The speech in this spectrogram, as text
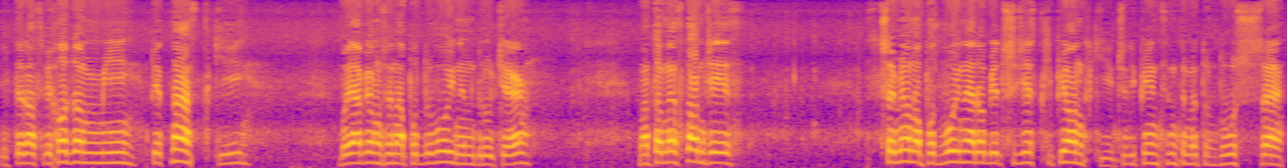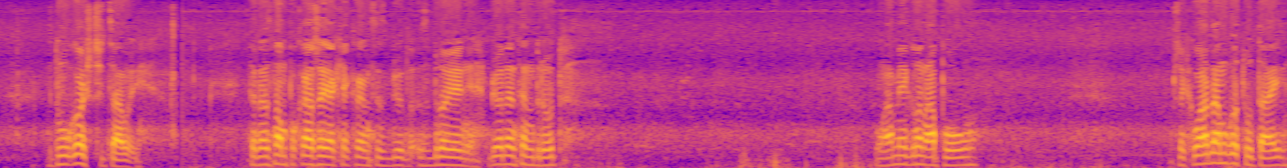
I teraz wychodzą mi piętnastki bo ja wiążę na podwójnym drucie. Natomiast tam gdzie jest strzemiono podwójne robię 35 czyli 5 cm dłuższe w długości całej. Teraz Wam pokażę jak ja kręcę zbrojenie. Biorę ten drut. Łamię go na pół. Przekładam go tutaj.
